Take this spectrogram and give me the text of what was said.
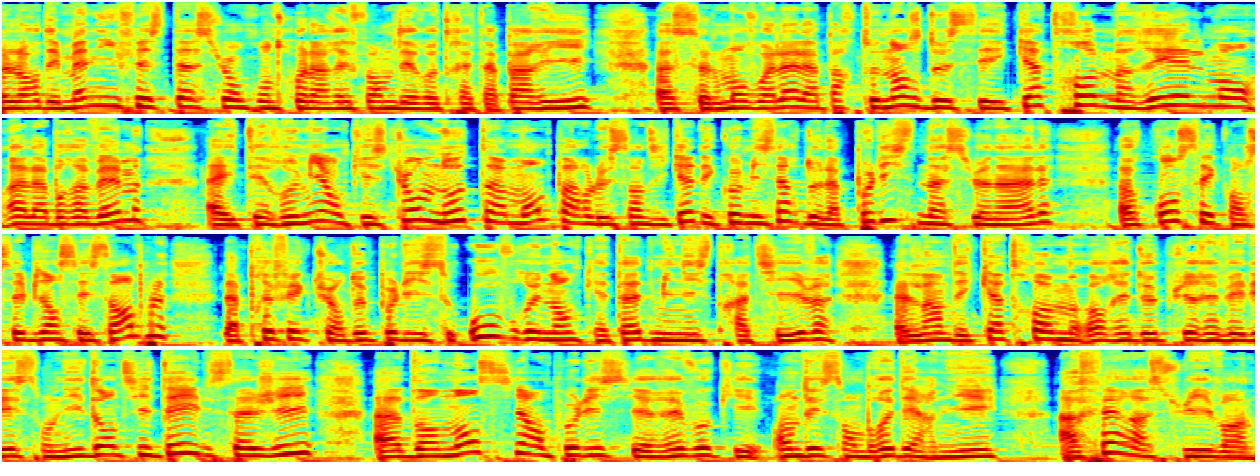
lors des manifestations contre la réforme des retraites à Paris. Euh, seulement voilà, l'appartenance de ces quatre hommes réellement à la Bravem a été remis en question, notamment par le syndicat des commissaires de la police nationale. Euh, conséquence, eh bien c'est simple, la préfecture de police ouvre une enquête administrative. L'un des quatre hommes aurait depuis révélé son identité. Il s'agit euh, d'un ancien policier révoqué en décembre dernier. Affaire à suivre.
